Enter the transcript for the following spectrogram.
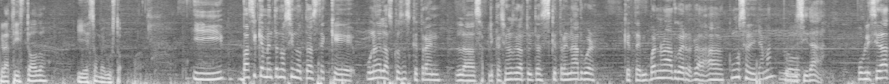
Gratis todo. Y eso me gustó. Y básicamente no sé si notaste que una de las cosas que traen las aplicaciones gratuitas es que traen adware. Que te, bueno, no adware, ah, ¿cómo se le llaman? Lo- Publicidad. publicidad.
